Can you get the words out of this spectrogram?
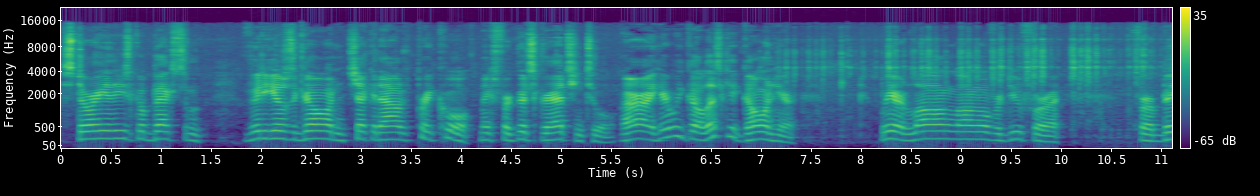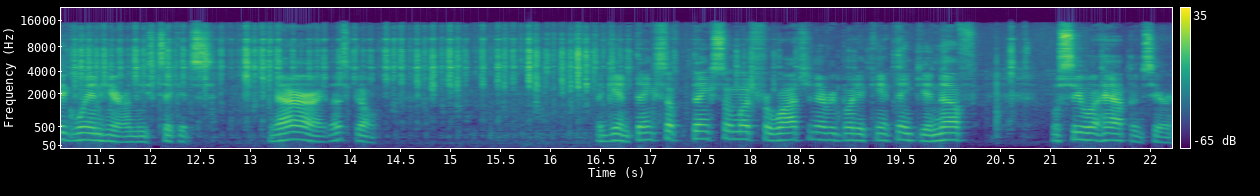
story of these, go back some videos ago and check it out. It's pretty cool. Makes for a good scratching tool. All right, here we go. Let's get going here. We are long, long overdue for a for a big win here on these tickets. Alright, let's go. Again, thanks so, thanks so much for watching, everybody. I can't thank you enough. We'll see what happens here.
